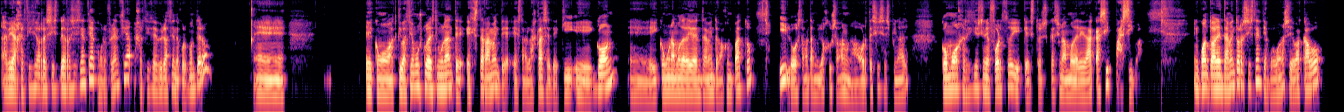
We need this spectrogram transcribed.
había ejercicio de resistencia como referencia, ejercicio de vibración de cuerpo entero, eh, eh, como activación muscular estimulante externamente están las clases de Ki y Gon y como una modalidad de entrenamiento de bajo impacto y luego estaban también los que usaban una órtesis espinal como ejercicio sin esfuerzo y que esto es casi una modalidad casi pasiva. En cuanto al entrenamiento resistencia, pues bueno, se lleva a cabo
